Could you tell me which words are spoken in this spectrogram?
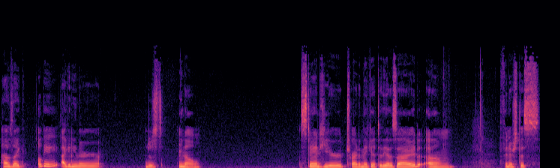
I was like, okay, I can either just, you know, stand here, try to make it to the other side, um, finish this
